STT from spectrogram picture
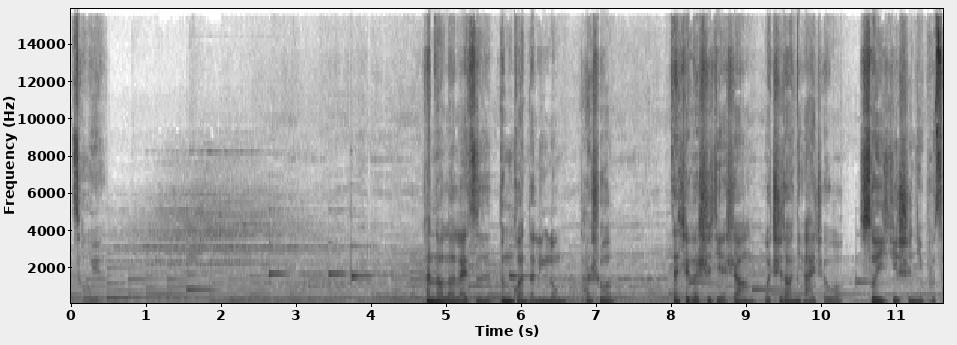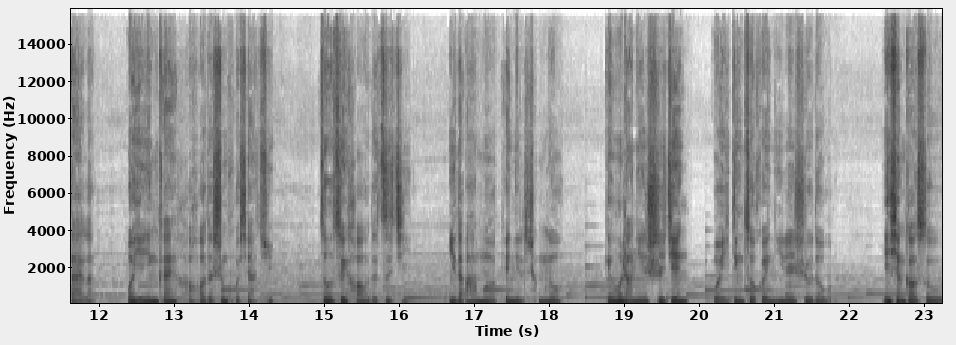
走远。看到了来自东莞的玲珑，他说：“在这个世界上，我知道你爱着我，所以即使你不在了，我也应该好好的生活下去，做最好的自己。”你的阿莫给你的承诺，给我两年时间。我一定做回你认识的我，也想告诉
